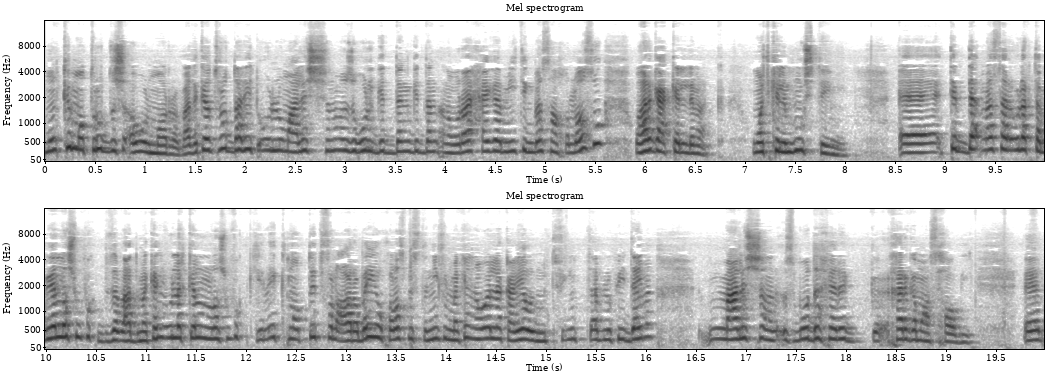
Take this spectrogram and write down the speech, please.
ممكن ما تردش أول مرة. بعد كده ترد عليه تقول له معلش أنا مشغول جدا جدا أنا ورايا حاجة meeting بس هخلصه وهرجع أكلمك وما تكلمهوش تاني. آه تبدأ مثلا يقول لك طب يلا أشوفك بعد ما كان يقول لك يلا أشوفك يلاقيك نطيت في العربية وخلاص مستنيه في المكان اللي هو قال لك عليه والمتفقين تقابلوا فيه دايما. معلش أنا الأسبوع ده خارج خارجة مع أصحابي. آه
